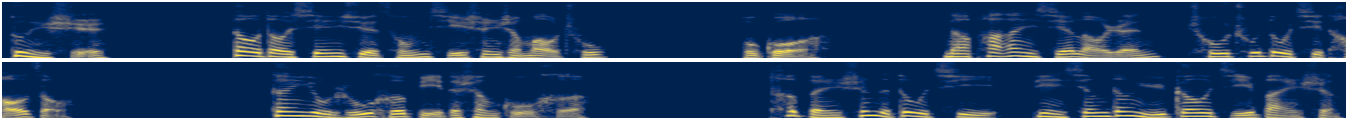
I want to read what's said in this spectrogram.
顿时，道道鲜血从其身上冒出。不过，哪怕暗邪老人抽出斗气逃走，但又如何比得上古河？他本身的斗气便相当于高级半圣，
